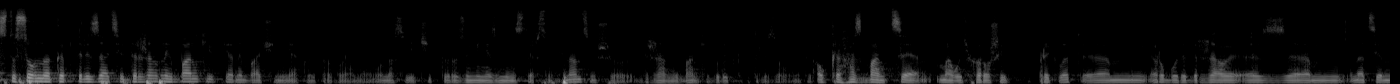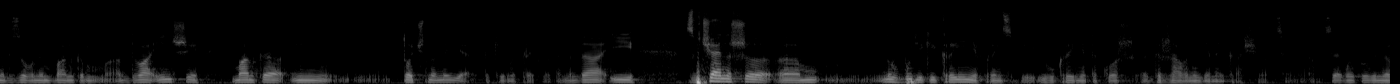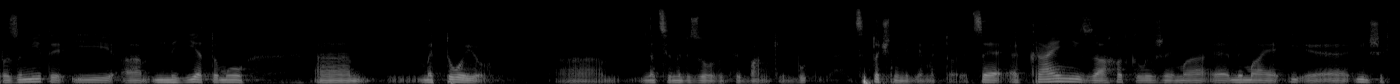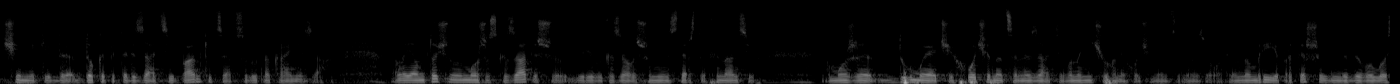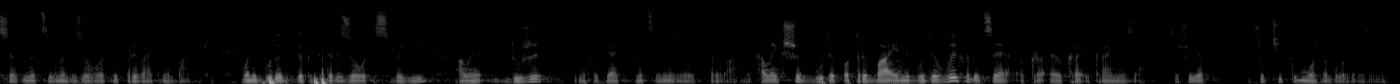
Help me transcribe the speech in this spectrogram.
Стосовно капіталізації державних банків, я не бачу ніякої проблеми. У нас є чітке розуміння з міністерством фінансів, що державні банки будуть капіталізовані. А Укргазбанк це, мабуть, хороший приклад ем, роботи держави е, з ем, націоналізованим банком. Два інші банка точно не є такими прикладами. Да? І звичайно, що ем, ну, в будь-якій країні, в принципі, і в Україні також держава не є найкращим акціонером. Це ми повинні розуміти, і е, не є тому е, метою е, націоналізовувати банки. Це точно не є метою. Це крайній заход, коли вже немає інших чинників для докапіталізації банків. Це абсолютно крайній заход. Але я вам точно можу сказати, що Юрій, ви казали, що Міністерство фінансів може думає чи хоче націоналізації, воно нічого не хоче націоналізовувати. Воно мріє про те, що їм не довелося націоналізовувати приватні банки. Вони будуть докапіталізовувати свої, але дуже не хочуть націоналізовувати приватні. Але якщо буде потреба і не буде виходу, це кра- кра- крайній захід. Це що я щоб чітко можна було зрозуміти.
